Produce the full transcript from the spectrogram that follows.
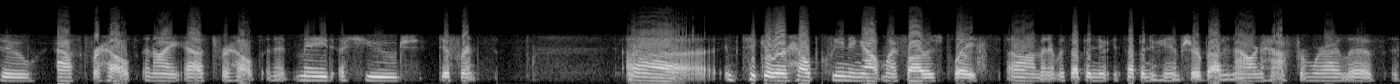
to ask for help, and I asked for help, and it made a huge difference. Uh, in particular, help cleaning out my father's place um, and it was up in New, it's up in New Hampshire, about an hour and a half from where I live. And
